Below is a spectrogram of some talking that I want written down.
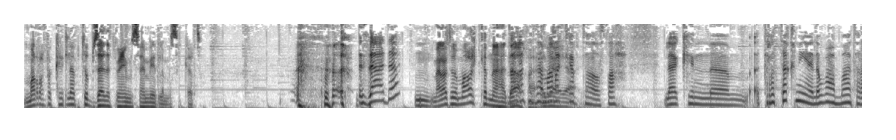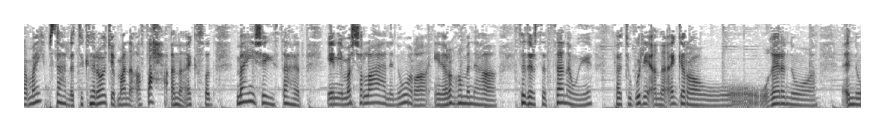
مرة فكيت لابتوب زادت معي مسامير لما سكرته. زادت؟ معناته ما ركبناها داخل معناته ما. ركبتها صح. لكن ترى التقنية نوعا ما ترى ما هي بسهلة التكنولوجيا بمعنى أصح أنا أقصد ما هي شيء سهل. يعني ما شاء الله على نورة يعني رغم أنها تدرس الثانوي فتقولي أنا أقرأ وغير أنه أنه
